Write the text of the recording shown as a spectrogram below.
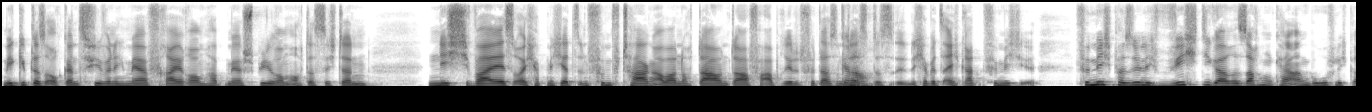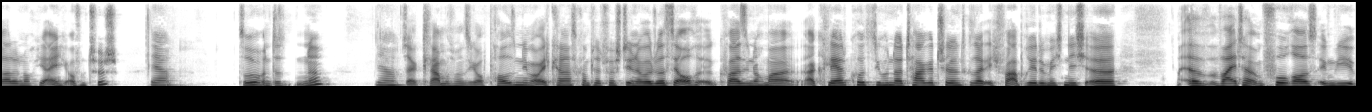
Mir gibt das auch ganz viel, wenn ich mehr Freiraum habe, mehr Spielraum, auch dass ich dann nicht weiß, oh, ich habe mich jetzt in fünf Tagen aber noch da und da verabredet für das und Genau. das. das. Ich habe jetzt eigentlich gerade für mich, für mich persönlich wichtigere Sachen, keine Ahnung, beruflich gerade noch hier eigentlich auf dem Tisch. Ja. So, und das, ne? Ja. Ja, klar muss man sich auch Pausen nehmen, aber ich kann das komplett verstehen. Aber du hast ja auch äh, quasi nochmal erklärt, kurz die 100-Tage-Challenge gesagt, ich verabrede mich nicht äh, äh, weiter im Voraus irgendwie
